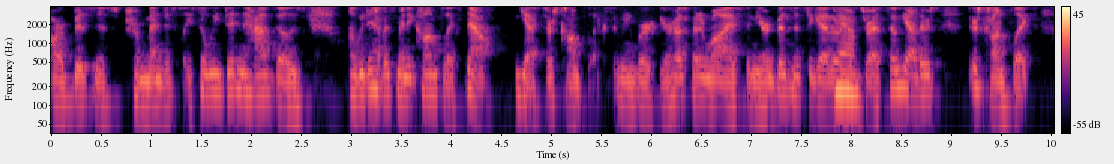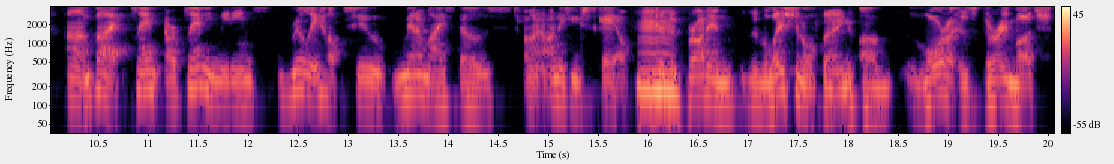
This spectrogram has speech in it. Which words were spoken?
our business tremendously. So we didn't have those, uh, we didn't have as many conflicts. Now, yes, there's conflicts. I mean, we're your husband and wife, and you're in business together yeah. and stress. So yeah, there's there's conflict. Um, but plan our planning meetings really help to minimize those on, on a huge scale mm. because it brought in the relational thing. Um, Laura is very much,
